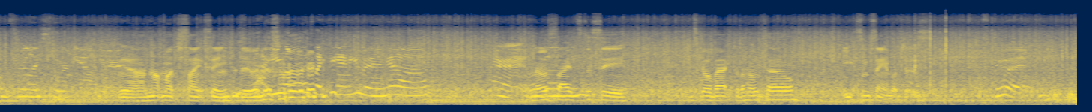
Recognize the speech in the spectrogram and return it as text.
It's really stormy out here. Yeah, not much sightseeing to do in this weather. I can't even, yeah. Alright. No well, sights to see. Let's go back to the hotel, eat some sandwiches. Let's do it.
